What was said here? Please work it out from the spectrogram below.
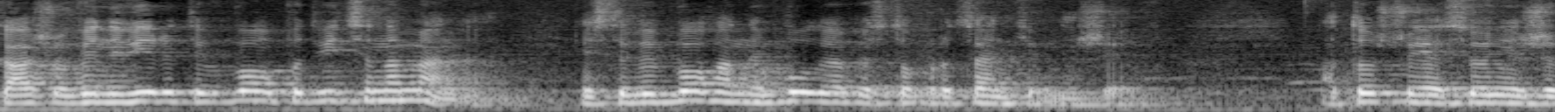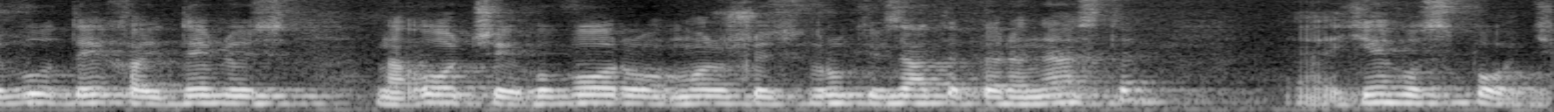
кажу, ви не вірите в Бога, подивіться на мене. Якщо б Бога не було, я би 100% не жив. А то, що я сьогодні живу, дихаю, дивлюсь на очі, говорю, можу щось в руки взяти, перенести, є Господь.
